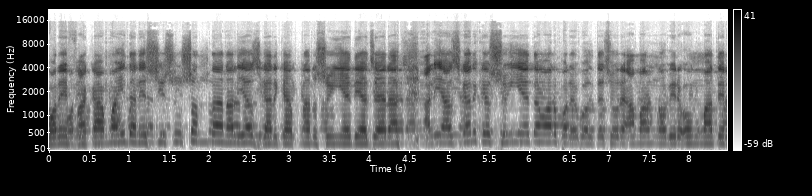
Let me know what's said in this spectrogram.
পরে ফাঁকা ময়দানে শিশু সন্তান আলী আসগারকে আপনার শুইয়ে দিয়েছেন। আলী শুইয়ে দেওয়ার পরে বলতেছে, ওরে আমার নবীর উম্মাতের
